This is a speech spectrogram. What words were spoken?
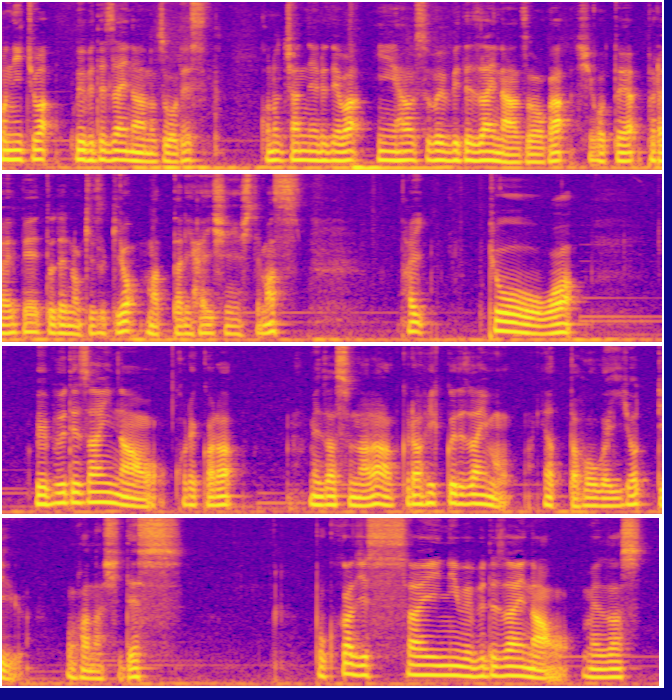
こんにちは。ウェブデザイナーのゾウです。このチャンネルでは、インハウスウェブデザイナーゾウが仕事やプライベートでの気づきをまったり配信してます。はい。今日は、ウェブデザイナーをこれから目指すなら、グラフィックデザインもやった方がいいよっていうお話です。僕が実際にウェブデザイナーを目指す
